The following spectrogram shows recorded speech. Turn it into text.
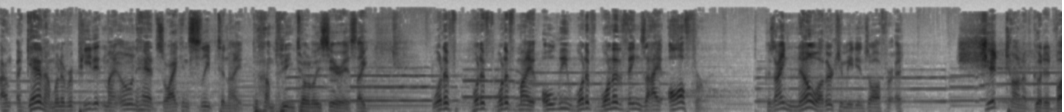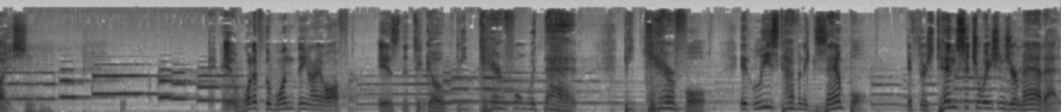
Um, again, I'm going to repeat it in my own head so I can sleep tonight. I'm being totally serious. Like, what if? What if? What if my only? What if one of the things I offer? Because I know other comedians offer a shit ton of good advice. Eh, What if the one thing I offer is that to go, be careful with that. Be careful. At least have an example. If there's 10 situations you're mad at,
